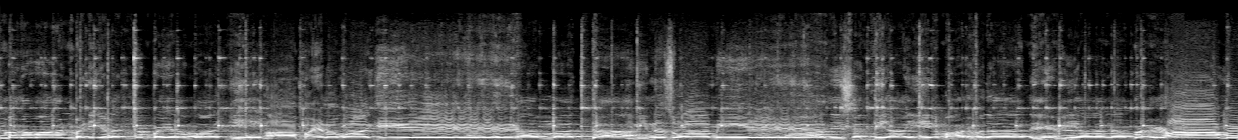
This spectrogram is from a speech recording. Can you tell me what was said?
ஆண்டவன் பகவான் படியலக்க பயணமாகி ஆ பயணமாகியே. என்ன சுவாமியே? சத்தியாகிய பார்வதா தேவியானவள். ஆமோ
